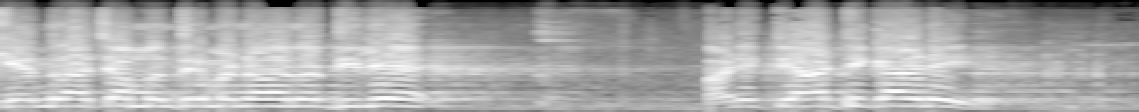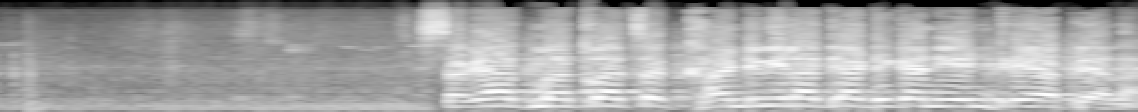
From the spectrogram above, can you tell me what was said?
केंद्राच्या मंत्रिमंडळानं दिली आहे. आणि त्या ठिकाणी सगळ्यात महत्वाचं खांडवीला त्या ठिकाणी एंट्री आहे आपल्याला.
